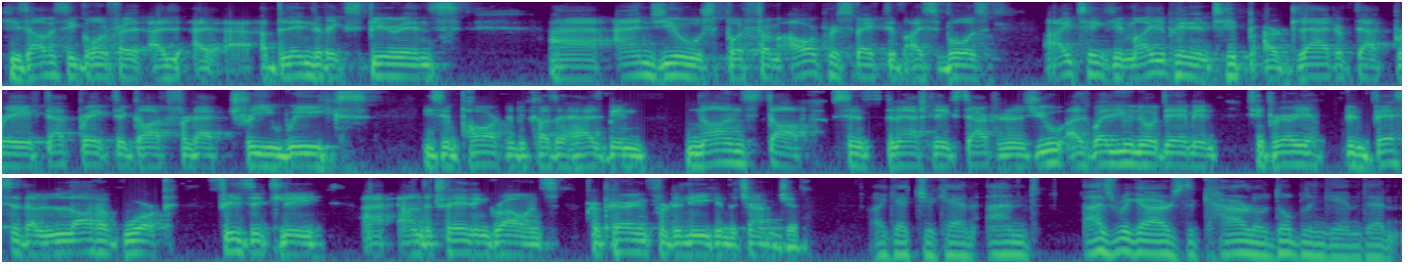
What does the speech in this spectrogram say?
he's obviously going for a, a, a blend of experience uh, and youth. But from our perspective, I suppose, I think, in my opinion, Tip are glad of that break. That break they got for that three weeks is important because it has been non-stop since the National League started. And as you, as well, you know, Damien, Tipperary have invested a lot of work physically uh, on the training grounds, preparing for the league and the championship. I get you, Ken. And as regards the Carlow Dublin game, then,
